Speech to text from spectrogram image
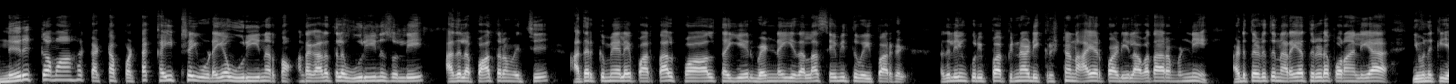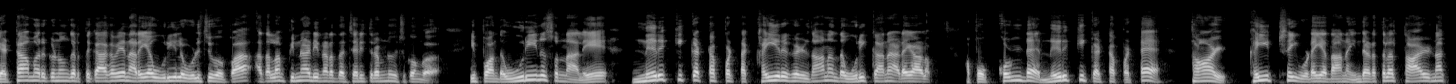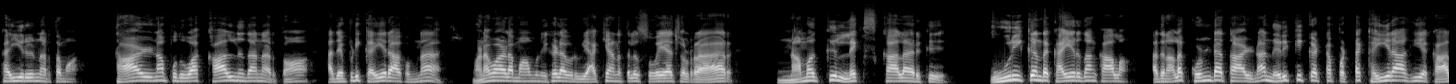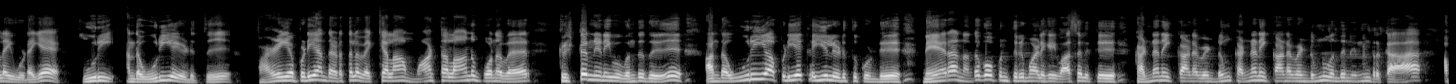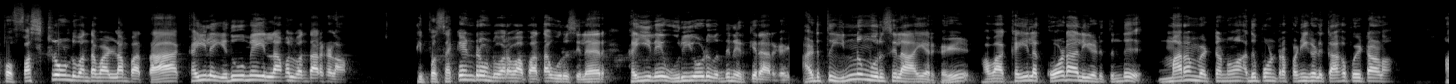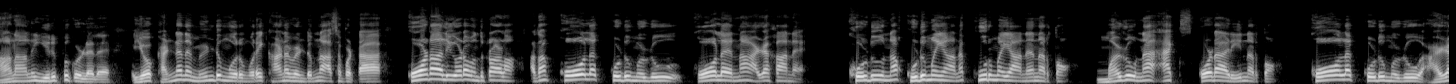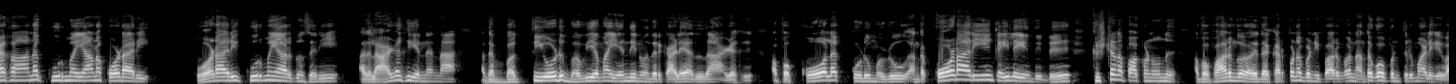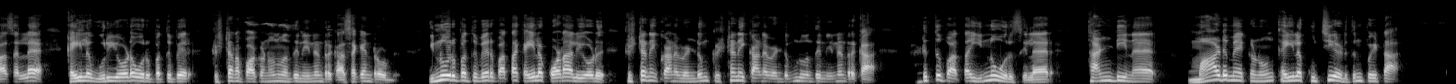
நெருக்கமாக கட்டப்பட்ட கயிற்றை உடைய உரின்னு அர்த்தம். அந்த காலத்துல உரின்னு சொல்லி அதுல பாத்திரம் வச்சு அதற்கு மேலே பார்த்தால் பால் தயிர் வெண்ணெய் இதெல்லாம் சேமித்து வைப்பார்கள். அதுலேயும் குறிப்பாக பின்னாடி கிருஷ்ணன் ஆயர்பாடியில் அவதாரம் பண்ணி அடுத்தடுத்து நிறைய திருட போகிறான் இல்லையா? இவனுக்கு எட்டாமல் இருக்கணுங்கிறதுக்காகவே நிறைய உரியில் ஒழிச்சு வைப்பா. அதெல்லாம் பின்னாடி நடந்த சரித்திரம்னு வச்சுக்கோங்க. இப்போ அந்த உரின்னு சொன்னாலே நெருக்கி கட்டப்பட்ட கயிறுகள் தான் அந்த உரிக்கான அடையாளம். அப்போ கொண்ட நெருக்கி கட்டப்பட்ட தாழ் கயிற்றை உடையதான இந்த இடத்துல தாழ்னா கயிறுன்னு அர்த்தமா? தாழ்னா பொதுவாக கால்னு தானே அர்த்தம். அது எப்படி கயிறாகும்னா மணவாள மாமுனிகள் அவர் வியாக்கியானத்தில் சுவையாக சொல்கிறார் நமக்கு லெக்ஸ் காலாக இருக்குது ஊரிக்கு அந்த கயிறு தான் காலம். அதனால கொண்ட தாழ்னா நெருக்கி கட்டப்பட்ட கயிறாகிய காலை உடைய உரி அந்த உரியை எடுத்து பழையபடி அந்த இடத்துல வைக்கலாம் மாட்டலான்னு போனவர் கிருஷ்ணன் நினைவு வந்தது. அந்த உரிய அப்படியே கையில் எடுத்துக்கொண்டு நேராக நந்தகோபன் திருமாளிகை வாசலுக்கு கண்ணனை காண வேண்டும் கண்ணனை காண வேண்டும்னு வந்து நின்றுருக்கா அப்போ ஃபர்ஸ்ட் ரவுண்டு வந்தவாள்லாம் பார்த்தா கையில் எதுவுமே இல்லாமல் வந்தார்களாம். இப்போ செகண்ட் ரவுண்ட் வரவா பார்த்தா ஒரு சிலர் கையிலே உரியோடு வந்து நிற்கிறார்கள். அடுத்து இன்னும் ஒரு சில ஆயர்கள் அவ கையில கோடாலி எடுத்துட்டு மரம் வெட்டணும் அது போன்ற பணிகளுக்காக போயிட்டாலாம் ஆனாலும் இருப்பு கொள்ளல. ஐயோ கண்ணனை மீண்டும் ஒரு முறை காண வேண்டும்னு ஆசைப்பட்டா கோடாலியோட வந்துட்டாலாம் அதான் கோல கொடுமழு. கோலன்னா அழகான கொடுனா கொடுமையான கூர்மையானன்னு அர்த்தம். மழுனா ஆக்ஸ் கோடாரின்னு அர்த்தம். கோல கொடுமழு அழகான கூர்மையான கோடாரி. கோடாரி கூர்மையா இருக்கும் சரி அதுல அழகு என்னன்னா அதை பக்தியோடு பவ்யமா ஏந்தின்னு வந்திருக்காளே அதுதான் அழகு. அப்போ கோல கொடுமுழு அந்த கோடாரியும் கையில ஏந்திட்டு கிருஷ்ணனை பார்க்கணும்னு அப்ப பாருங்க இதை கற்பனை பண்ணி பாருங்க நந்தகோபன் திருமாளிகை வாசல்ல கையில உரியோட ஒரு பத்து பேர் கிருஷ்ணனை பார்க்கணும்னு வந்து நின்று இருக்கா செகண்ட் ரவுண்டு இன்னொரு பத்து பேர் பார்த்தா கையில கோடாலியோடு கிருஷ்ணனை காண வேண்டும் கிருஷ்ணனை காண வேண்டும்னு வந்து நின்று இருக்கா அடுத்து பார்த்தா இன்னும் ஒரு சிலர் தண்டினர் மாடு மேய்க்கணும்னு கையில குச்சி எடுத்துன்னு போயிட்டா.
